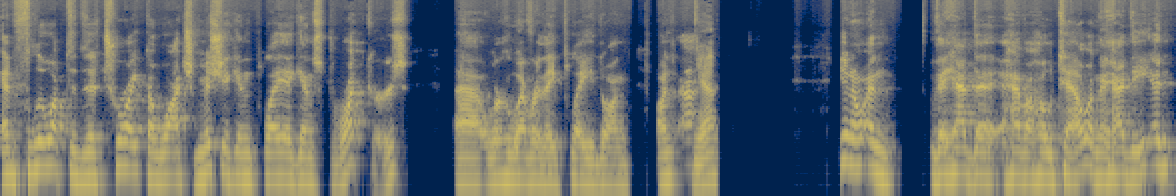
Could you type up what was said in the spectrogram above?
and flew up to Detroit to watch Michigan play against Rutgers uh, or whoever they played on. On uh, yeah, you know, and they had to have a hotel and they had the and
